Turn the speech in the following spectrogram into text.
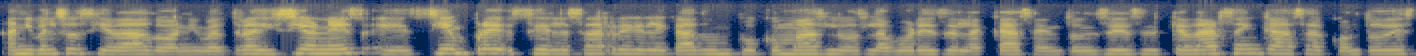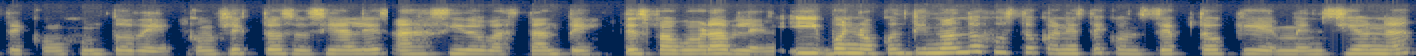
a nivel sociedad o a nivel tradiciones, eh, siempre se les ha relegado un poco más los labores de la casa. Entonces, quedarse en casa con todo este conjunto de conflictos sociales ha sido bastante desfavorable. Y bueno, continuando justo con este concepto que menciona,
